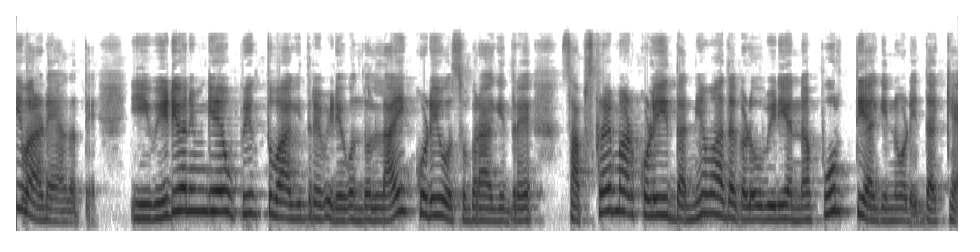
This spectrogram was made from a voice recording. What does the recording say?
ನಿವಾರಣೆ ಆಗುತ್ತೆ ಈ ವಿಡಿಯೋ ನಿಮಗೆ ಉಪಯುಕ್ತವಾಗಿದ್ದರೆ ವಿಡಿಯೋಗೊಂದು ಲೈಕ್ ಕೊಡಿ ಹೊಸಬರಾಗಿದ್ದರೆ ಸಬ್ಸ್ಕ್ರೈಬ್ ಮಾಡ್ಕೊಳ್ಳಿ. ಧನ್ಯವಾದಗಳು. ವಿಡಿಯೋನ ಪೂರ್ತಿಯಾಗಿ ನೋಡಿದ್ದಕ್ಕೆ.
